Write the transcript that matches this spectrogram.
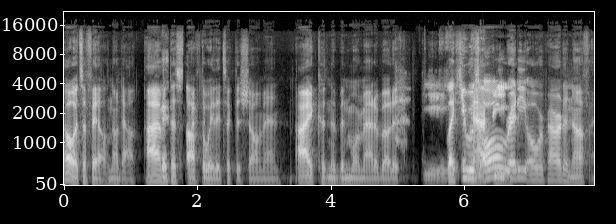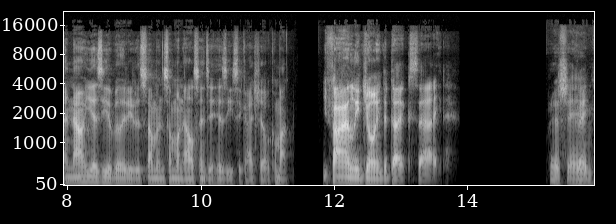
Oh, it's a fail, no doubt. I'm pissed off the way they took the show, man. I couldn't have been more mad about it. Yeah, Like he I'm was happy. already overpowered enough, and now he has the ability to summon someone else into his isekai show. Come on. He finally joined the dark side. What a shame.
